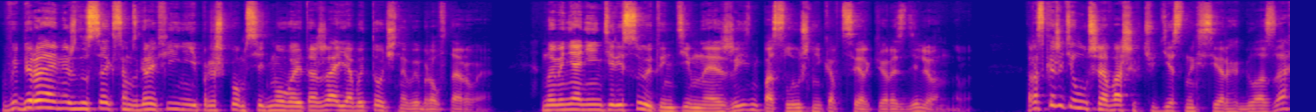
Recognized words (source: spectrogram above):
Выбирая между сексом с графиней и прыжком с седьмого этажа, я бы точно выбрал второе но меня не интересует интимная жизнь послушников церкви разделенного. Расскажите лучше о ваших чудесных серых глазах,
